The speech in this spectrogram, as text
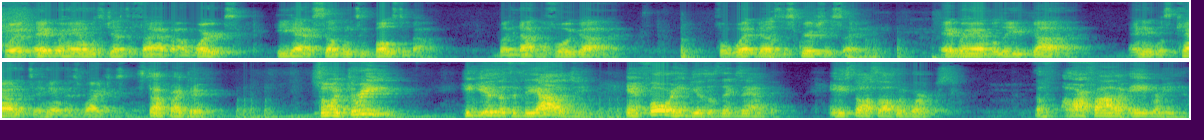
For if Abraham was justified by works, he has something to boast about, but not before God. For what does the scripture say? Abraham believed God, and it was counted to him as righteousness. Stop right there. So in three, he gives us a theology. In four, he gives us an example. And he starts off with works of our father Abraham,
